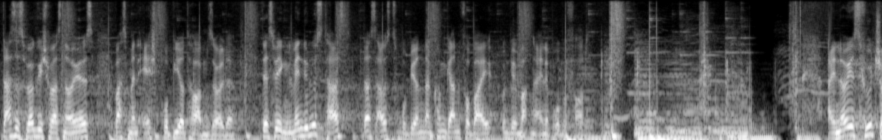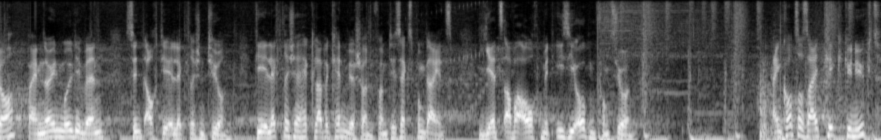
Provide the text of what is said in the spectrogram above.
Das ist wirklich was Neues, was man echt probiert haben sollte. Deswegen, wenn du Lust hast, das auszuprobieren, dann komm gerne vorbei und wir machen eine Probefahrt. Ein neues Feature beim neuen Multivan sind auch die elektrischen Türen. Die elektrische Heckklappe kennen wir schon vom T6.1, jetzt aber auch mit Easy Open Funktion. Ein kurzer Sidekick genügt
